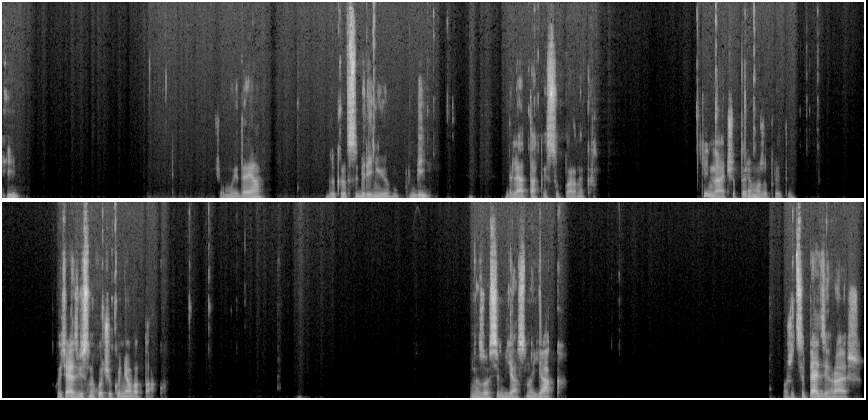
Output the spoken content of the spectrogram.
І? Чому ідея? Закрив собі лінію B для атаки суперник. Кінь на 4 може прийти. Хоча я, звісно, хочу коня в атаку. Не зовсім ясно як. Може, це 5 зіграєш?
